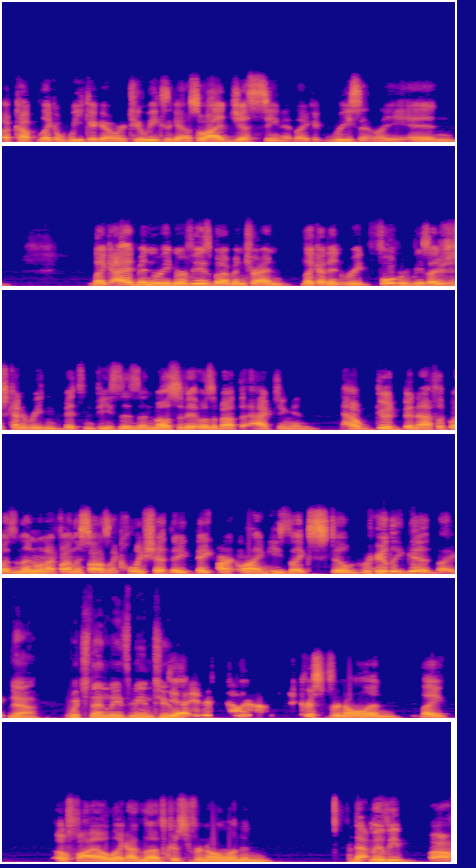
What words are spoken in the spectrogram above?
a cup like a week ago or two weeks ago, so I had just seen it like recently, and like I had been reading reviews, but I've been trying like I didn't read full reviews. I was just kind of reading bits and pieces, and most of it was about the acting and how good Ben Affleck was. And then when I finally saw, it, I was like, holy shit, they they aren't lying. He's like still really good. Like yeah which then leads me into yeah, Interstellar, Christopher Nolan, like Ophile. Like I love Christopher Nolan, and that movie, oh,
